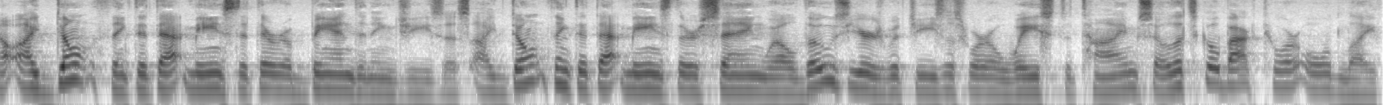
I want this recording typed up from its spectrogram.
Now, I don't think that that means that they're abandoning Jesus. I don't think that that means they're saying, well, those years with Jesus were a waste of time, so let's go back to our old life.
